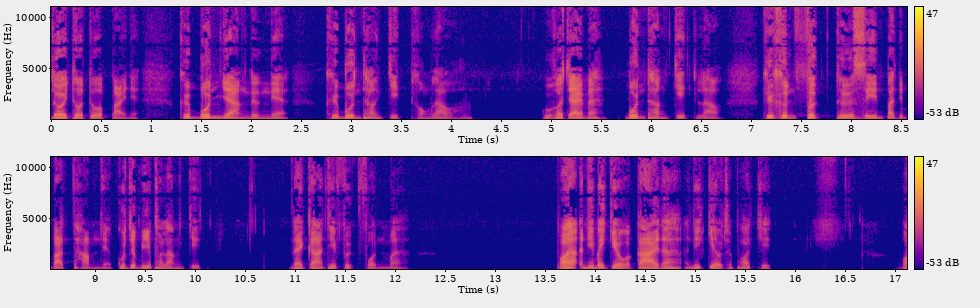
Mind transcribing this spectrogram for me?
โดยทั่วๆไปเนี่ย คือบุญอย่างหนึ่งเนี่ย คือบุญทางจิตของเรา คุณเข้าใจไหมบุญทางจิตเรา คือคุณฝึกถือศีลปฏิบัติธรรมเนี่ย คุณจะมีพลังจิต ในการที่ฝึกฝนมา เพราะอันนี้ไม่เกี่ยวกับกายนะ อันนี้เกี่ยวเฉพาะจิต เพราะ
